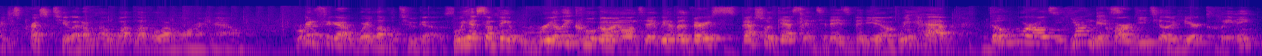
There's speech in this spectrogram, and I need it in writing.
I just pressed two. I don't know what level I'm on right now. We're gonna figure out where level two goes. We have something really cool going on today. We have a very special guest in today's video. We have the world's youngest car detailer here cleaning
